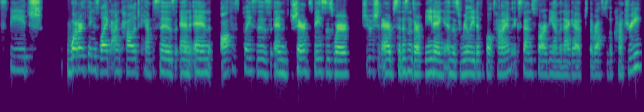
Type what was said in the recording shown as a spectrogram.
speech, what are things like on college campuses and in office places and shared spaces where Jewish and Arab citizens are meeting in this really difficult time extends far beyond the Negev to the rest of the country.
